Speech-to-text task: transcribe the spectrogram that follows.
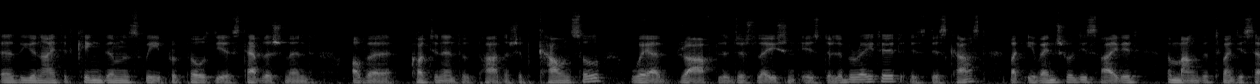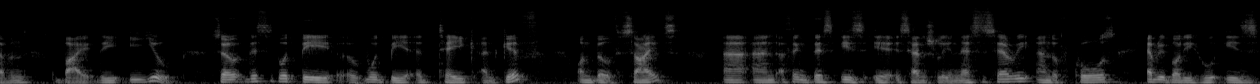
uh, the United Kingdoms. We propose the establishment of a Continental Partnership Council where draft legislation is deliberated, is discussed, but eventually decided among the 27 by the EU. So this would be uh, would be a take and give on both sides, uh, and I think this is essentially necessary. And of course, everybody who is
